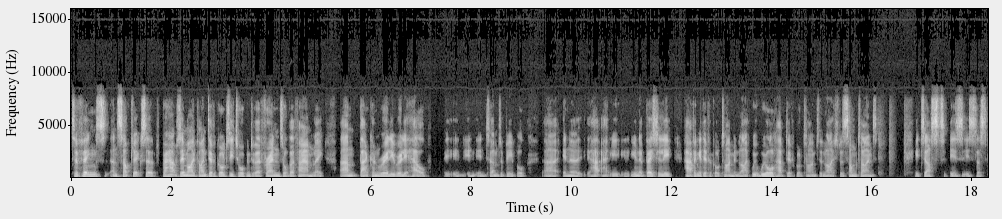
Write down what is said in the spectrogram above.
to things and subjects that perhaps they might find difficulty talking to their friends or their family, um, that can really, really help in, in, in terms of people uh, in a you know basically having a difficult time in life. We we all have difficult times in life, but sometimes it just is is just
